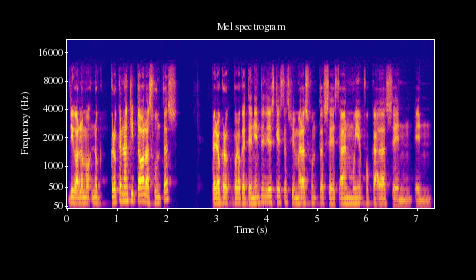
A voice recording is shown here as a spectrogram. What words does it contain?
digo, no, creo que no han quitado las juntas, pero por lo que tenía entendido es que estas primeras juntas se estaban muy enfocadas en, en,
